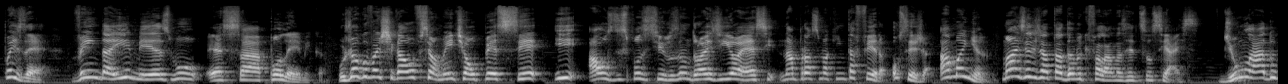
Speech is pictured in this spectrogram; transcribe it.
Pois é, vem daí mesmo essa polêmica. O jogo vai chegar oficialmente ao PC e aos dispositivos Android e iOS na próxima quinta-feira, ou seja, amanhã. Mas ele já tá dando o que falar nas redes sociais. De um lado,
